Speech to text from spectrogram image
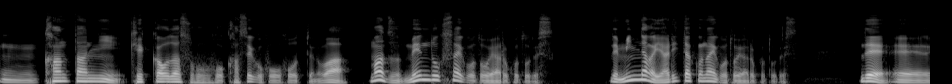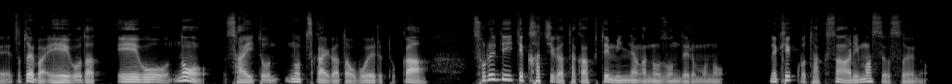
うん、簡単に結果を出す方法稼ぐ方法っていうのはまずめんどくさいことをやることです。でみんながやりたくないことをやることです。で、えー例えば英語だ、英語のサイトの使い方を覚えるとか、それでいて価値が高くてみんなが望んでるもの。で、結構たくさんありますよ、そういうの。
